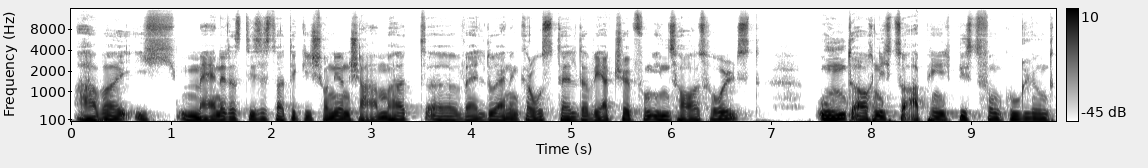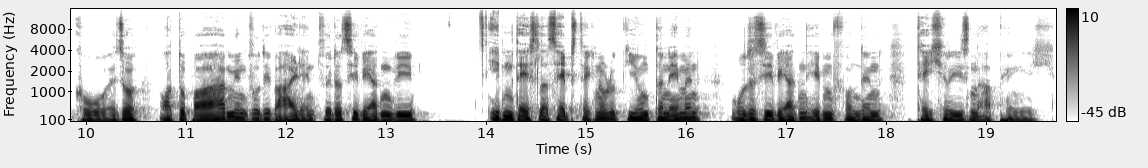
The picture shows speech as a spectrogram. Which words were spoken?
Aber ich meine, dass diese Strategie schon ihren Charme hat, äh, weil du einen Großteil der Wertschöpfung ins Haus holst und auch nicht so abhängig bist von Google und Co. Also Autobauer haben irgendwo die Wahl. Entweder sie werden wie eben Tesla selbst Technologieunternehmen oder sie werden eben von den Tech-Riesen abhängig.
